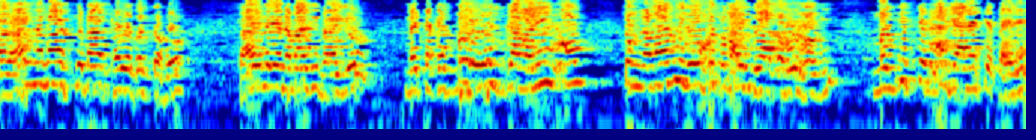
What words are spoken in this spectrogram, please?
اور ہر نماز کے بعد کھڑے پر کہو سارے میرے نمازی بھائیوں میں تکبر عرف کا مریض ہوں، تم نمازی لوگوں کو تمہاری دعا قبول ہوگی۔ مسجد کے گھر جانے سے پہلے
